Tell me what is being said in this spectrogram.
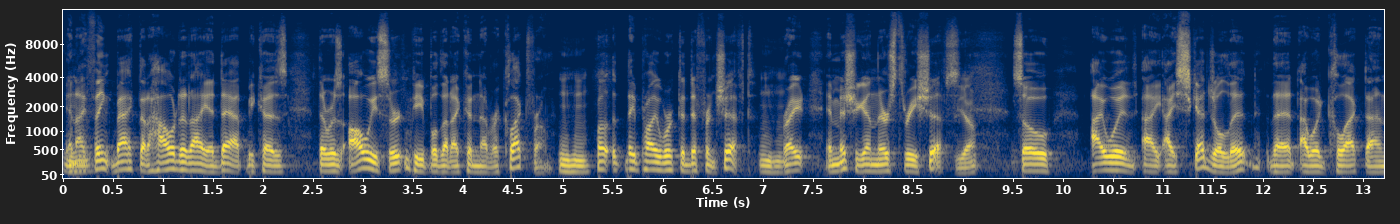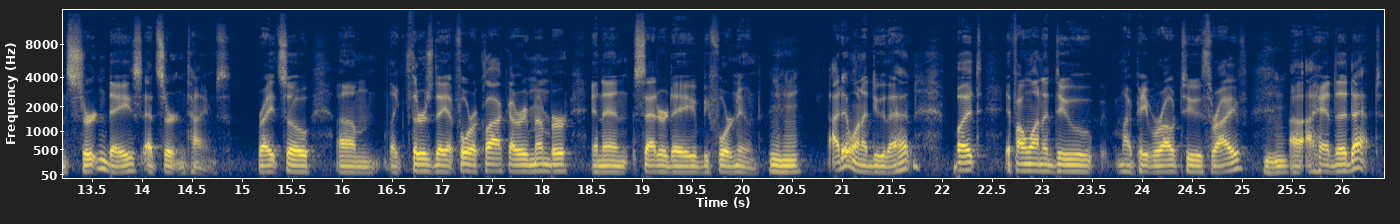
and I Mm-hmm. think back that how did I adapt because there was always certain people that I could never collect from. Mm-hmm. Well, they probably worked a different shift, right? In Michigan, there's three shifts. Yeah. So I would I, I scheduled it that I would collect on certain days at certain times. Right, so um, like Thursday at four o'clock, I remember, and then Saturday before noon. Mm-hmm. I didn't want to do that, but if I want to do my paper route to thrive, uh, I had to adapt.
